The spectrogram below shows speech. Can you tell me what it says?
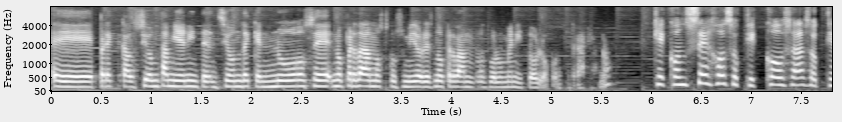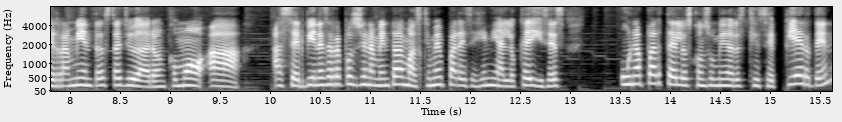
eh, precaución también, intención de que no, se, no perdamos consumidores, no perdamos volumen y todo lo contrario, ¿no? ¿Qué consejos o qué cosas o qué herramientas te ayudaron como a hacer bien ese reposicionamiento? Además que me parece genial lo que dices, una parte de los consumidores que se pierden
